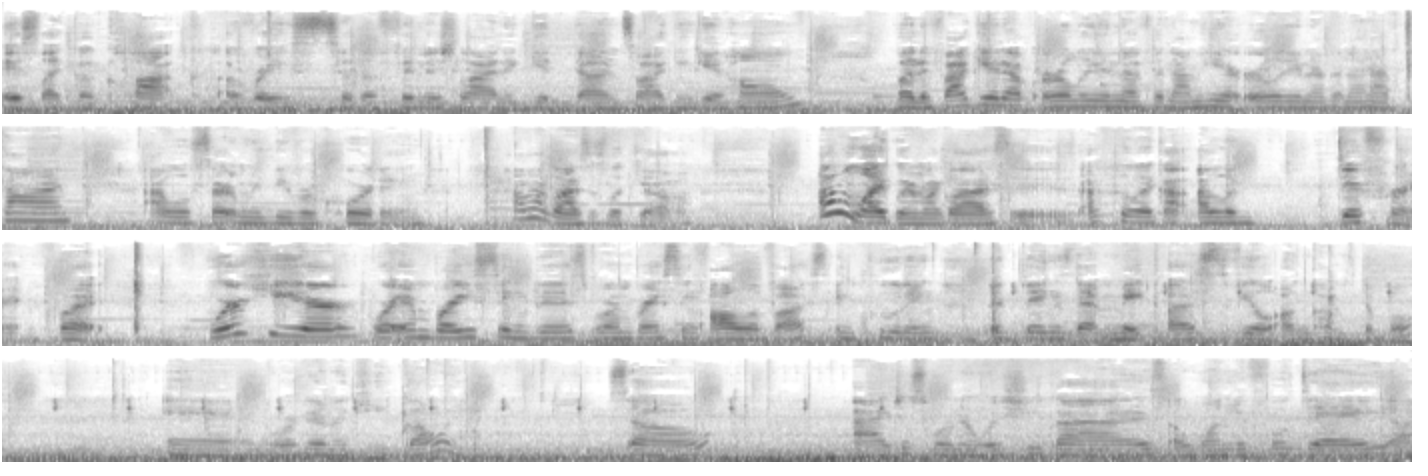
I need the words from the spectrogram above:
it's like a clock, a race to the finish line and get done so I can get home. But if I get up early enough and I'm here early enough and I have time, I will certainly be recording. How my glasses look, y'all? I don't like wearing my glasses. I feel like I, I look different, but we're here, we're embracing this, we're embracing all of us, including the things that make us feel uncomfortable we're gonna keep going. So i just want to wish you guys a wonderful day a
